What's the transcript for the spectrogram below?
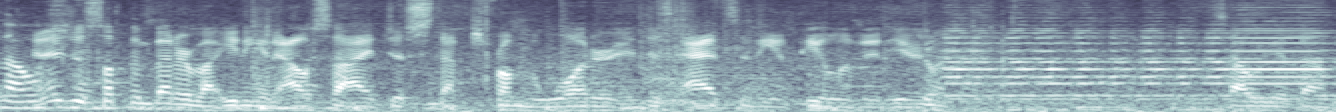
the And there's just something better about eating it outside, just steps from the water. It just adds to the appeal of it here. That's how we get done.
